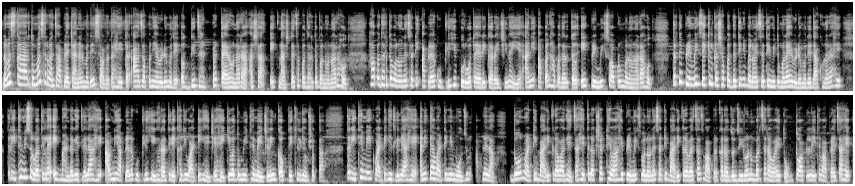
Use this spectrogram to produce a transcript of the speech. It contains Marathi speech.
नमस्कार तुम्हा सर्वांचं आपल्या चॅनलमध्ये स्वागत आहे. तर आज आपण या व्हिडिओमध्ये अगदी झटपट तयार होणारा अशा एक नाश्त्याचा पदार्थ बनवणार आहोत. हा पदार्थ बनवण्यासाठी आपल्याला कुठलीही पूर्वतयारी करायची नाही आहे आणि आपण हा पदार्थ एक प्रीमिक्स वापरून बनवणार आहोत. तर ते प्रीमिक्स देखील कशा पद्धतीने बनवायचं ते मी तुम्हाला या व्हिडिओमध्ये दाखवणार आहे. तर इथे मी सुरुवातीला एक भांडं घेतलेलं आहे आणि आपल्याला कुठलीही घरातील एखादी वाटी घ्यायची आहे किंवा तुम्ही इथे मेजरिंग कप देखील घेऊ शकता. तर इथे मी एक वाटी घेतलेली आहे आणि त्या वाटीने मोजून आपल्याला दोन वाटी बारीक रवा घ्यायचा आहे. तर लक्षात ठेवा हे प्रीमिक्स बनवण्यासाठी बारीक रव्याचाच वापर करा. जो झिरो नंबरचा रवा येतो तो आपल्याला इथे वापरायचा आहे.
